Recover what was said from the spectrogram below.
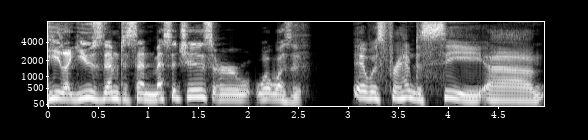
he like use them to send messages or what was it? It was for him to see. Um,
